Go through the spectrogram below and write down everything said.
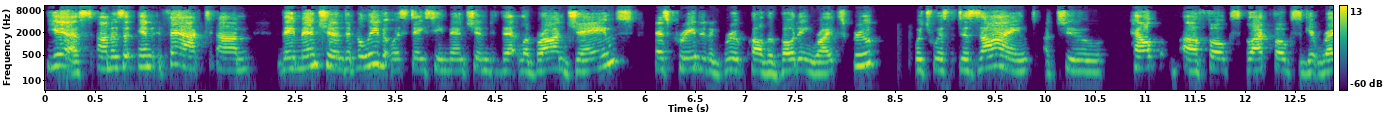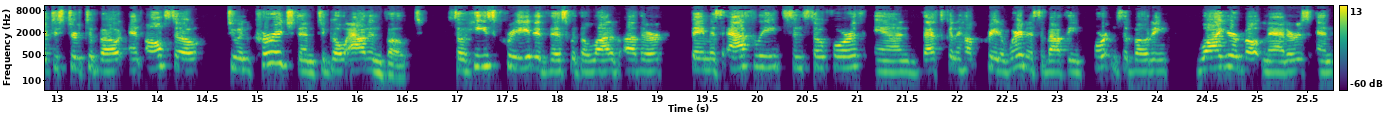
Yes. Um, as a, in fact, um, they mentioned, I believe it was Stacy mentioned that LeBron James has created a group called the Voting Rights Group, which was designed to help uh, folks, Black folks, get registered to vote and also to encourage them to go out and vote. So he's created this with a lot of other famous athletes and so forth. And that's going to help create awareness about the importance of voting, why your vote matters, and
